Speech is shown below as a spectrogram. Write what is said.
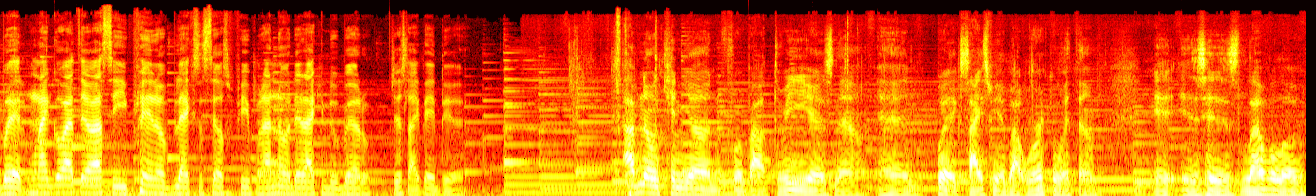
But when I go out there, I see plenty of black successful people, and I know that I can do better just like they did. I've known Kenyon for about three years now, and what excites me about working with him is his level of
